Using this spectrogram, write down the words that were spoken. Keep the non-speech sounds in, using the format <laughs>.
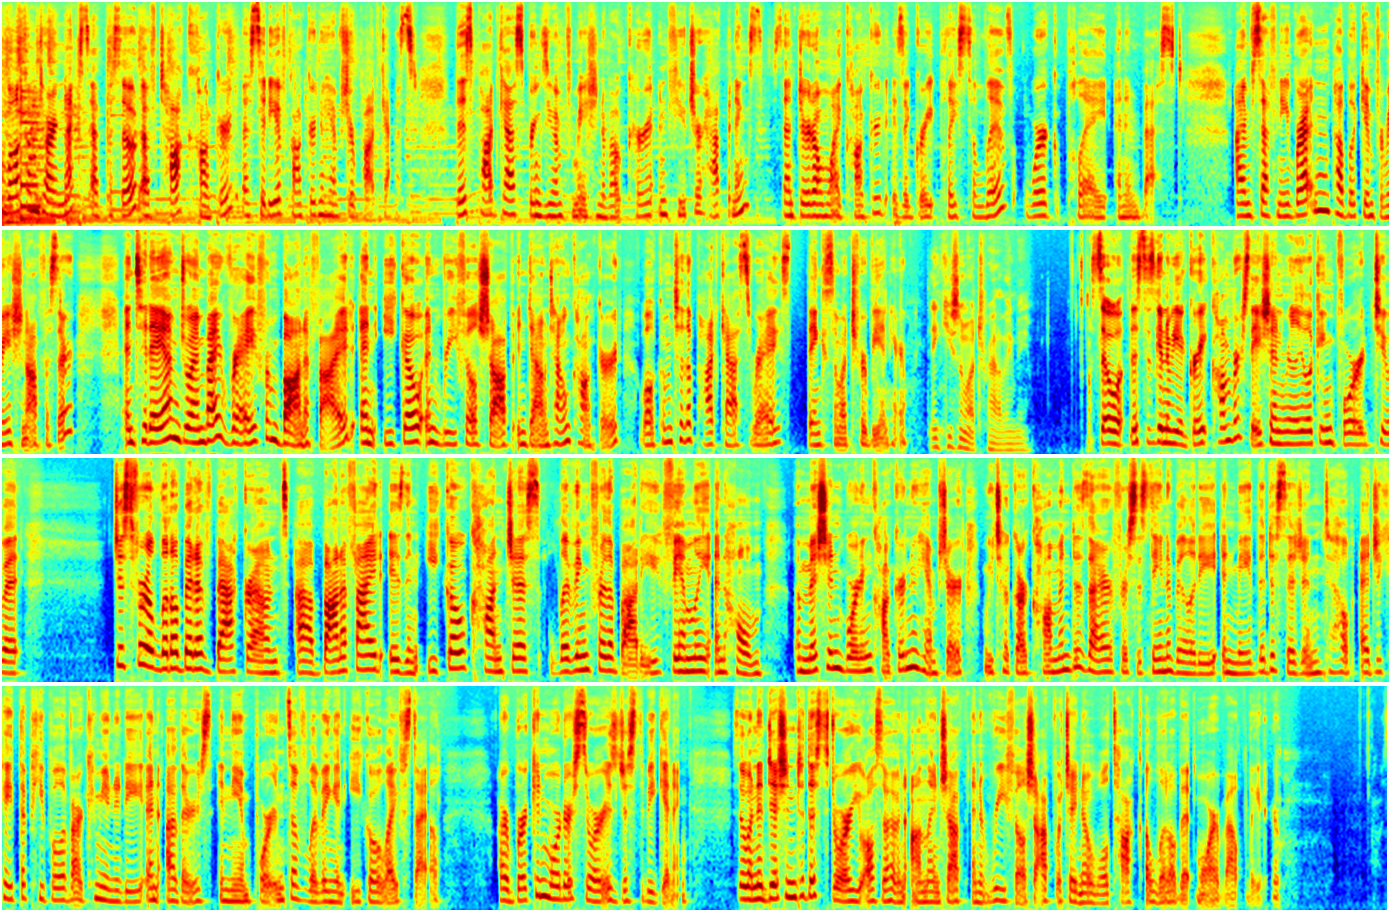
and welcome to our next episode of Talk Concord, a City of Concord, New Hampshire podcast. This podcast brings you information about current and future happenings centered on why Concord is a great place to live, work, play, and invest. I'm Stephanie Breton, Public Information Officer, and today I'm joined by Rae from Bona Fide, an eco and refill shop in downtown Concord. Welcome to the podcast, Rae. Thanks so much for being here. Thank you so much for having me. So, this is going to be a great conversation. Really looking forward to it. Just for a little bit of background, uh, Bona Fide is an eco conscious, living for the body, family, and home, a mission born in Concord, New Hampshire. We took our common desire for sustainability and made the decision to help educate the people of our community and others in the importance of living an eco lifestyle. Our brick and mortar store is just the beginning. So, in addition to the store, you also have an online shop and a refill shop, which I know we'll talk a little bit more about later.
